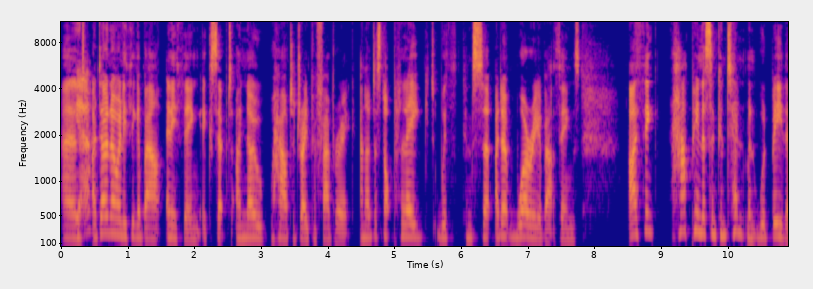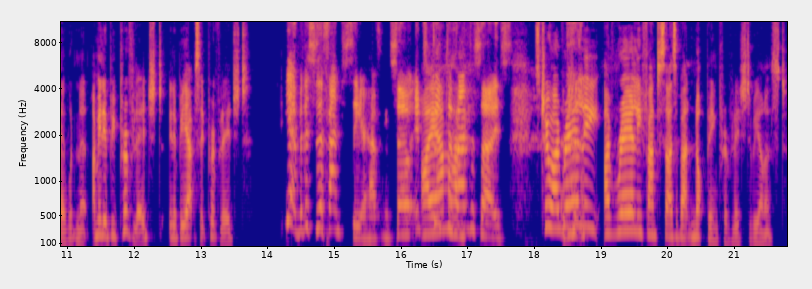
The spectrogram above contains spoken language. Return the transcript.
and Yeah. I don't know anything about anything except I know how to drape a fabric, and I'm just not plagued with concern. I don't worry about things. I think happiness and contentment would be there, wouldn't it? I mean, it'd be privileged. It'd be absolutely privileged. Yeah, but this is a fantasy you're having, so it's I good to having- fantasize. It's true. I rarely, I rarely fantasize about not being privileged. To be honest,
